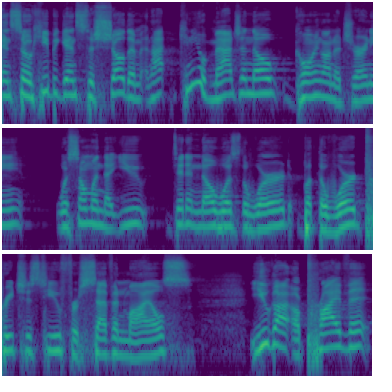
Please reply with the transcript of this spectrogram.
And so he begins to show them. And I, can you imagine, though, going on a journey with someone that you didn't know was the word, but the word preaches to you for seven miles? You got a private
